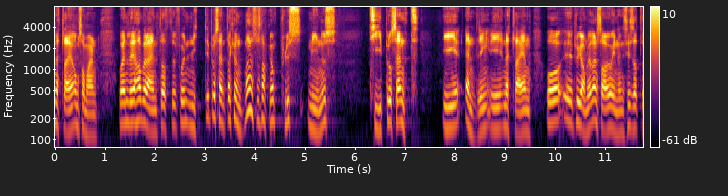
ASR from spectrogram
nettleie om sommeren. Og NVE har beregnet at for 90% av kundene så snakker vi om pluss-minus 10% i endring i nettleien. Og eh, Programlederen sa jo innledningsvis at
